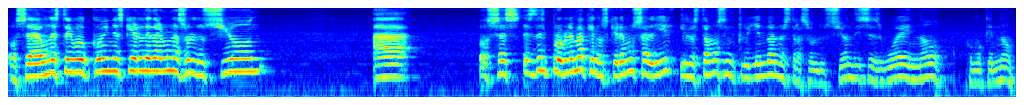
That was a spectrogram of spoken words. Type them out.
o sea, un stablecoin es quererle dar una solución a... O sea, es, del problema que nos queremos salir y lo estamos incluyendo a nuestra solución. Dices, güey, no, como que no.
